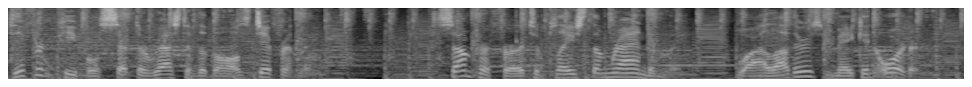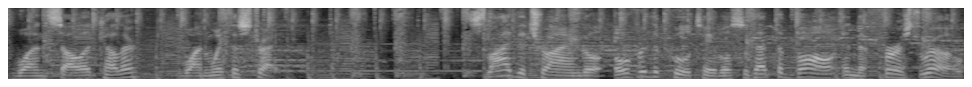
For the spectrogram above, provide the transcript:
Different people set the rest of the balls differently. Some prefer to place them randomly, while others make an order one solid color, one with a stripe. Slide the triangle over the pool table so that the ball in the first row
